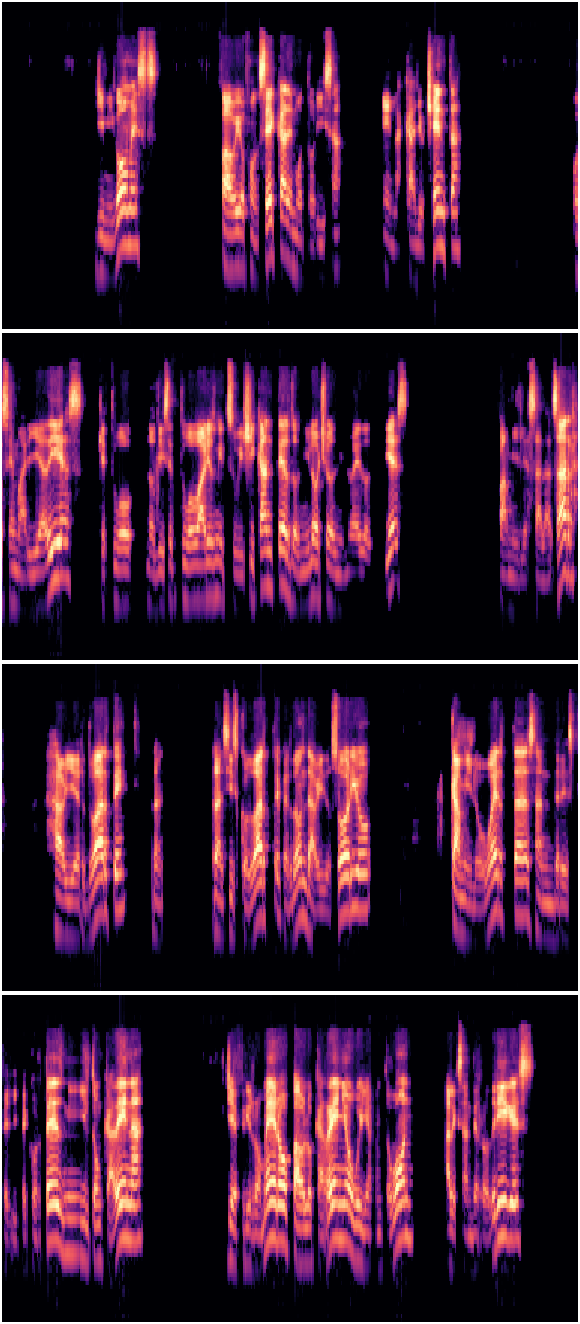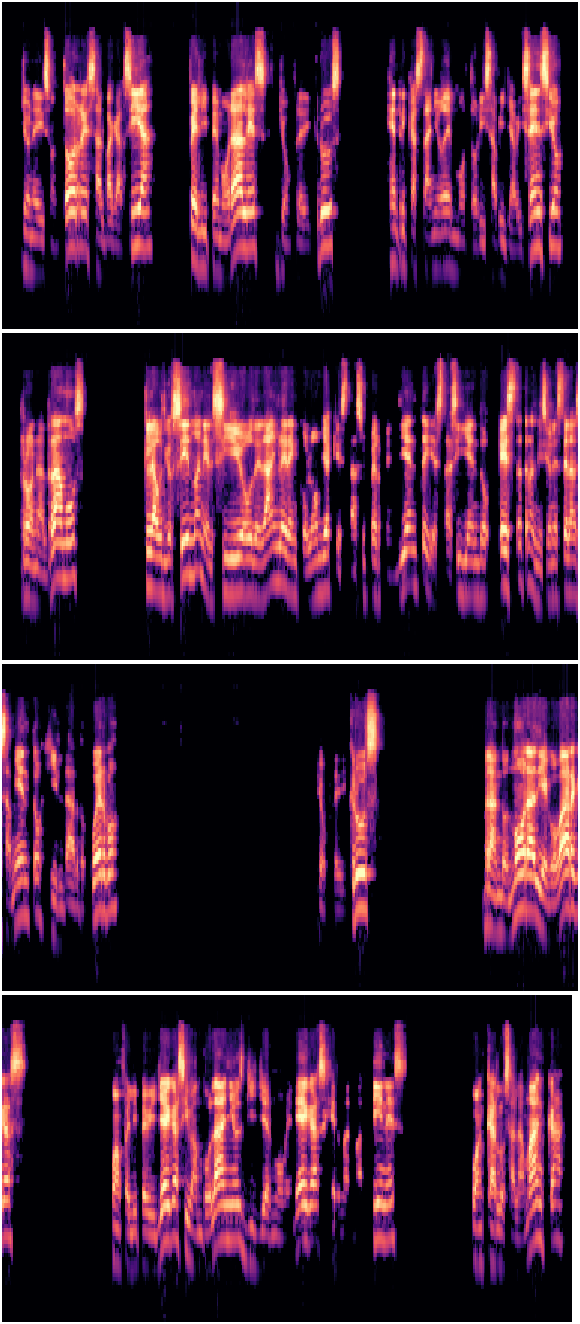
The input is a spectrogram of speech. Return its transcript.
Jimmy Gómez, Fabio Fonseca de Motoriza en la calle 80, José María Díaz, que tuvo, nos dice, tuvo varios Mitsubishi Canter 2008, 2009, 2010, Familia Salazar, Javier Duarte, Francisco Duarte, perdón, David Osorio, Camilo Huertas, Andrés Felipe Cortés, Milton Cadena, Jeffrey Romero, Pablo Carreño, William Tobón, Alexander Rodríguez, John Edison Torres, Salva García, Felipe Morales, John Freddy Cruz, Henry Castaño de Motoriza Villavicencio, Ronald Ramos, Claudio Sidman, el CEO de Daimler en Colombia, que está súper pendiente y está siguiendo esta transmisión, este lanzamiento, Gildardo Cuervo, John Freddy Cruz, Brandon Mora, Diego Vargas, Juan Felipe Villegas, Iván Bolaños, Guillermo Venegas, Germán Martínez, Juan Carlos Salamanca,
